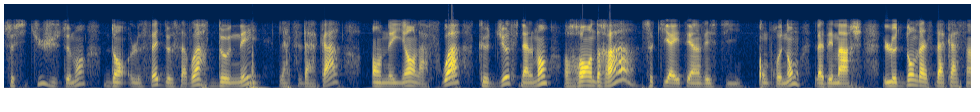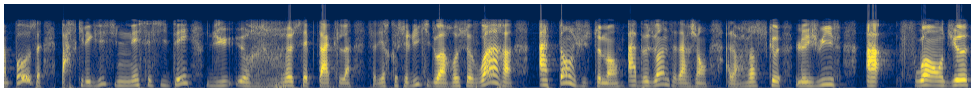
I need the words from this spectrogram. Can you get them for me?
se situe justement dans le fait de savoir donner la tzedaka en ayant la foi que Dieu finalement rendra ce qui a été investi comprenons la démarche. Le don de la s'impose parce qu'il existe une nécessité du réceptacle. C'est-à-dire que celui qui doit recevoir attend justement, a besoin de cet argent. Alors lorsque le juif a foi en Dieu,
